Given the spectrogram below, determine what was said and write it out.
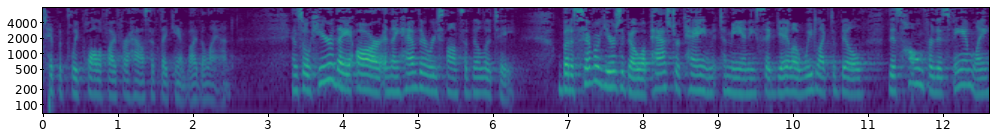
typically qualify for a house if they can't buy the land. And so here they are and they have their responsibility. But uh, several years ago, a pastor came to me and he said, Gayla, we'd like to build this home for this family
